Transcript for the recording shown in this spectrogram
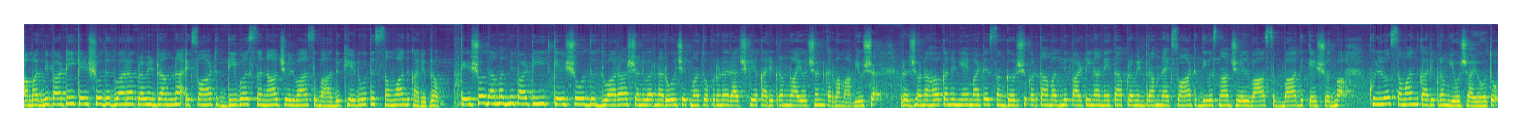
આમ આદમી પાર્ટી કેશોદ દ્વારા પ્રવીણ રામના એકસો આઠ દિવસના જેલવાસ બાદ ખેડૂત સંવાદ કાર્યક્રમ. કેશોદ આમ આદમી પાર્ટી કેશોદ દ્વારા શનિવારના રોજ એક મહત્વપૂર્ણ રાજકીય કાર્યક્રમનું આયોજન કરવામાં આવ્યું છે. પ્રજાના હક અને ન્યાય માટે સંઘર્ષ કરતા આમ આદમી પાર્ટીના નેતા પ્રવીણ રામના એકસો આઠ દિવસના જેલવાસ બાદ કેશોદમાં ખુલ્લો સંવાદ કાર્યક્રમ યોજાયો હતો.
